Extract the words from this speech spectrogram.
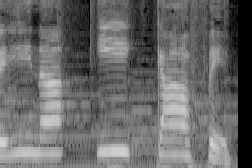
cafeína y café.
